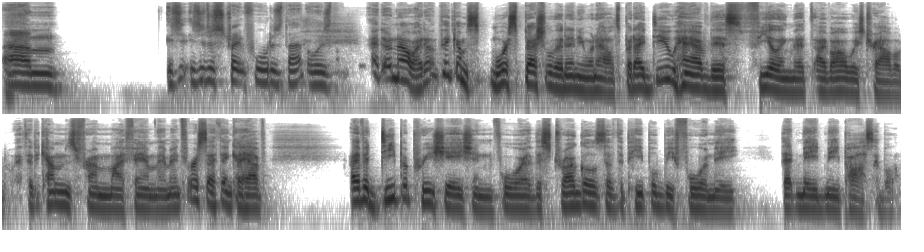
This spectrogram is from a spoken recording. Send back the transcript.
Um, is, it, is it as straightforward as that, or is I don't know. I don't think I'm more special than anyone else, but I do have this feeling that I've always traveled with. It comes from my family. I mean, first, I think I have I have a deep appreciation for the struggles of the people before me that made me possible.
